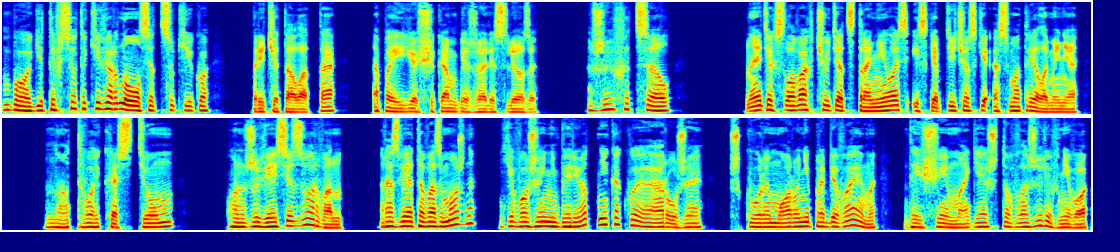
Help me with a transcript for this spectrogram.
«Боги, ты все-таки вернулся, Цукико!» — причитала та, а по ее щекам бежали слезы. «Жив и цел». На этих словах чуть отстранилась и скептически осмотрела меня — «Но твой костюм, он же весь изорван. Разве это возможно? Его же не берет никакое оружие. Шкуры Мору непробиваемы, да еще и магия, что вложили в него».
